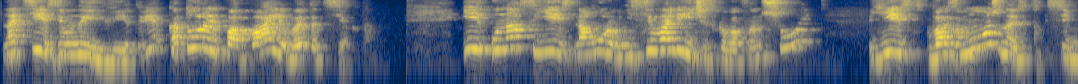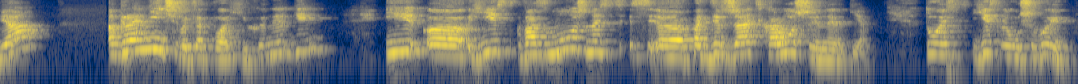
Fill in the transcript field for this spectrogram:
на те земные ветви которые попали в этот сектор. И у нас есть на уровне символического фэн-шуй есть возможность себя ограничивать от плохих энергий и э, есть возможность э, поддержать хорошие энергии. То есть если уж вы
